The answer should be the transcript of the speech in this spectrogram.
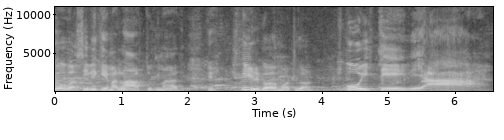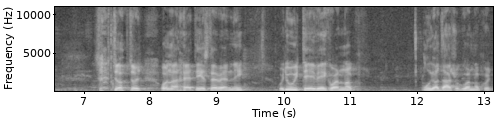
Jó van, szívikém, már láttuk már. Irgalmatlan. Új tévé. Tudod, hogy onnan lehet észrevenni, hogy új tévék vannak, új adások vannak, hogy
